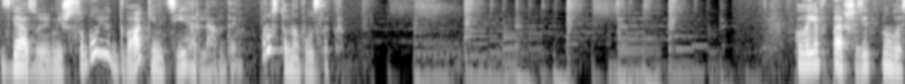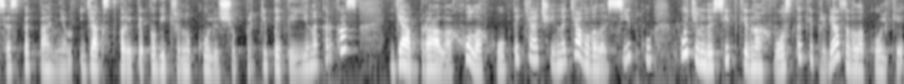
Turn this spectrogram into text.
Зв'язую між собою два кінці гірлянди, просто на вузлик. Коли я вперше зіткнулася з питанням, як створити повітряну кулю, щоб прикріпити її на каркас, я брала хола-хуп дитячий, натягувала сітку, потім до сітки на хвостики прив'язувала кульки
